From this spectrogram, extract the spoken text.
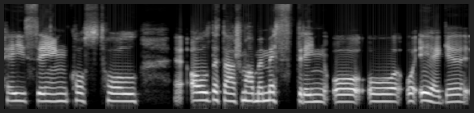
pacing, kosthold Eh, alt dette her som har med mestring og, og, og eget,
